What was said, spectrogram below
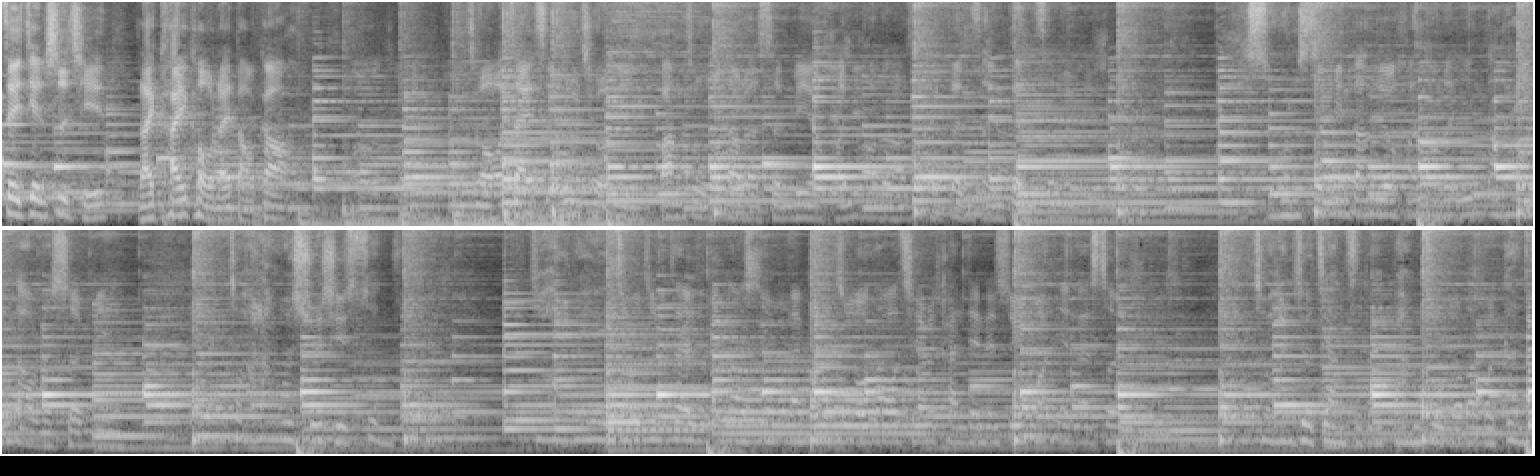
这件事情来开口来祷告。主，我再次呼求你帮助我，到了身边前面看见的是观念在顺服。主，你就这样子来帮助我，让我更深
